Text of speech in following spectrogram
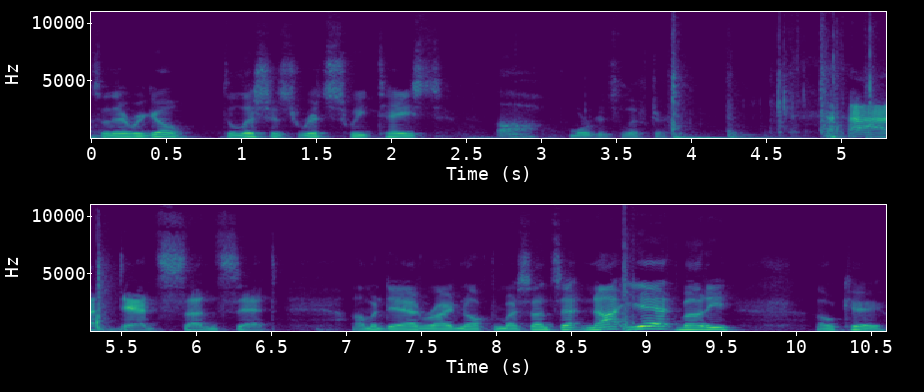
So there we go. Delicious, rich, sweet taste. Ah, mortgage lifter. Dad sunset. I'm a dad riding off to my sunset. Not yet, buddy. Okay,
